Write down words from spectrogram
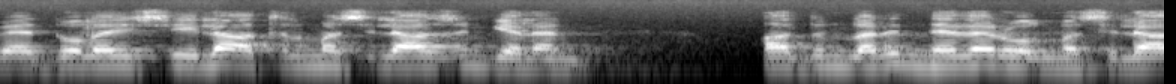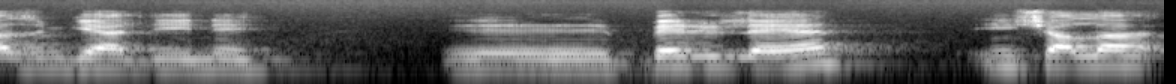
ve dolayısıyla atılması lazım gelen adımların neler olması lazım geldiğini e, belirleyen inşallah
